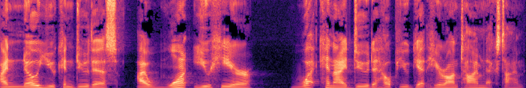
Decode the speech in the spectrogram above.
I know you can do this. I want you here. What can I do to help you get here on time next time?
